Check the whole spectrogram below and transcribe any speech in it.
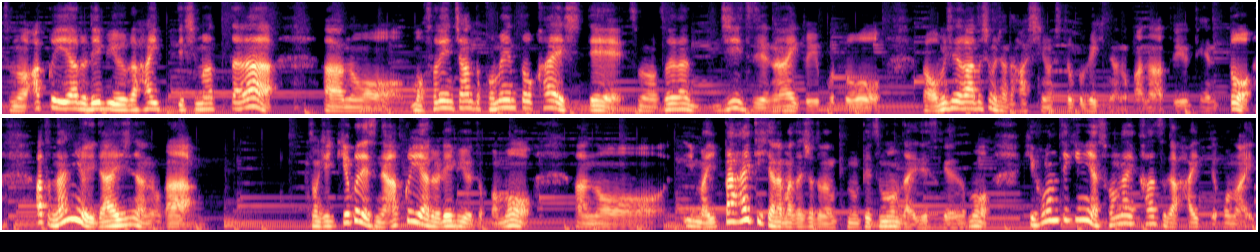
その悪意あるレビューが入ってしまったら、あの、もうそれにちゃんとコメントを返して、その、それが事実でないということを、まあ、お店側としてもちゃんと発信をしておくべきなのかなという点と、あと何より大事なのが、その結局ですね、悪意あるレビューとかも、あの、今いっぱい入ってきたらまたちょっと別問題ですけれども、基本的にはそんなに数が入ってこないっ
